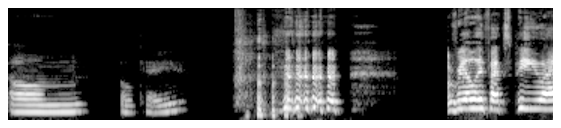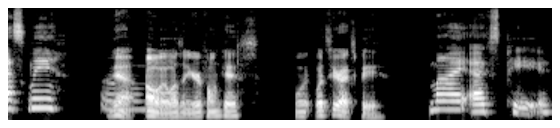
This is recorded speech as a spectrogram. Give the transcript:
um. Okay. Real life XP, you ask me? yeah. Um, Oh, it wasn't your phone case? What, what's your XP? My XP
